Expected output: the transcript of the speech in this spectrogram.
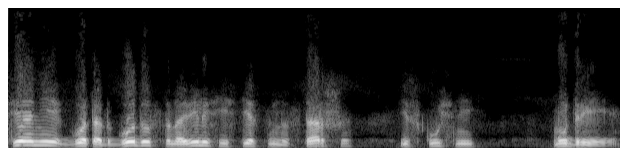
Все они год от года становились, естественно, старше, искусней, мудрее.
